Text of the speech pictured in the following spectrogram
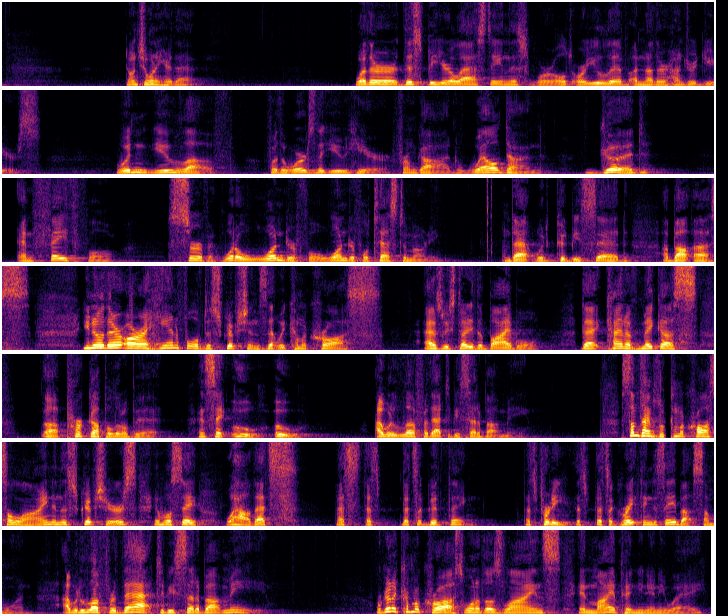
Don't you want to hear that? Whether this be your last day in this world or you live another hundred years, wouldn't you love for the words that you hear from God, Well done, good and faithful servant. What a wonderful, wonderful testimony that would, could be said about us. You know, there are a handful of descriptions that we come across as we study the Bible that kind of make us uh, perk up a little bit and say, Ooh, ooh, I would love for that to be said about me. Sometimes we'll come across a line in the scriptures and we'll say, Wow, that's, that's, that's, that's a good thing. That's, pretty, that's, that's a great thing to say about someone. I would love for that to be said about me. We're going to come across one of those lines, in my opinion anyway,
